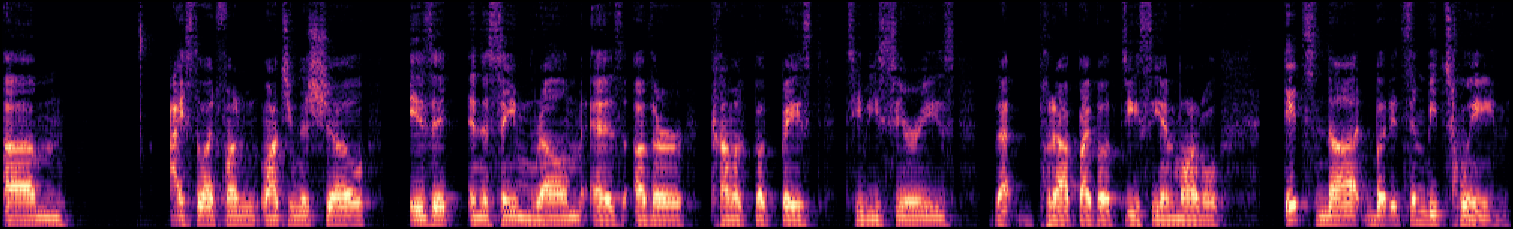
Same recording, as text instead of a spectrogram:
Um, I still had fun watching this show. Is it in the same realm as other comic book based TV series? That put out by both DC and Marvel. It's not, but it's in between.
